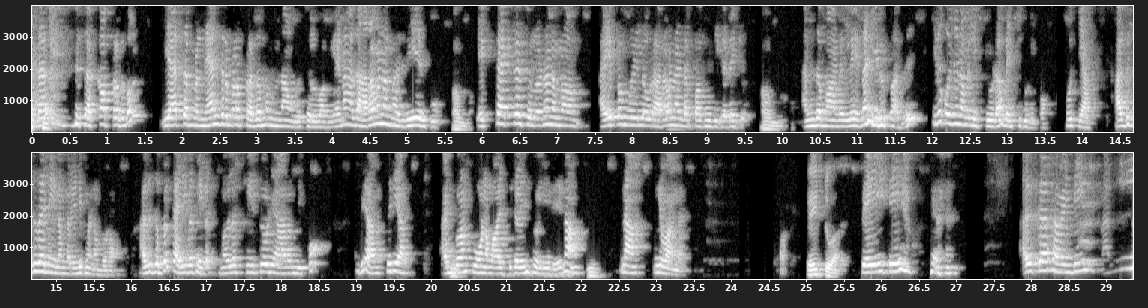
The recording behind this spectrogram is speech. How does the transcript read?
அடா சக்கா பிரதமம் ஏத்தம்பழம் நேந்திரம்பழம் பிரதமம் தான் அவங்க சொல்லுவாங்க. ஏன்னா அது அரவணை மாதிரியே இருக்கும். எக்ஸாக்டா சொல்லணும்னா நம்ம ஐயப்பன் கோயில்ல ஒரு அரவணை டப்பா மீதி கிடைக்கும். அந்த மாடல்லே தான் இருக்கும் அது. இது கொஞ்சம் நம்ம லிக்யூடா வச்சு குடிப்போம். ஓகே அதுக்கு தான் நம்ம ரெடி பண்ண போறோம். அதுக்கப்புறம் கறி வகைகள். முதல்ல ஸ்வீட்டோட ஆரம்பிப்போம். அப்படியா? சரியா? அட்வான்ஸ் போன வாழ்த்துக்களையும் சொல்லிடுறேனா. நான் இங்க வாங்க. போயிட்டு அதுக்காக வேண்டி நல்ல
